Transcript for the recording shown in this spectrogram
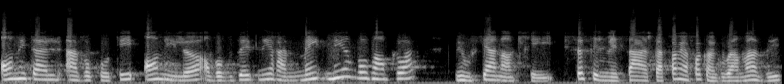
on est à, vos côtés, on est là, on va vous aider à maintenir vos emplois, mais aussi à en créer. ça, c'est le message. C'est la première fois qu'un gouvernement dit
